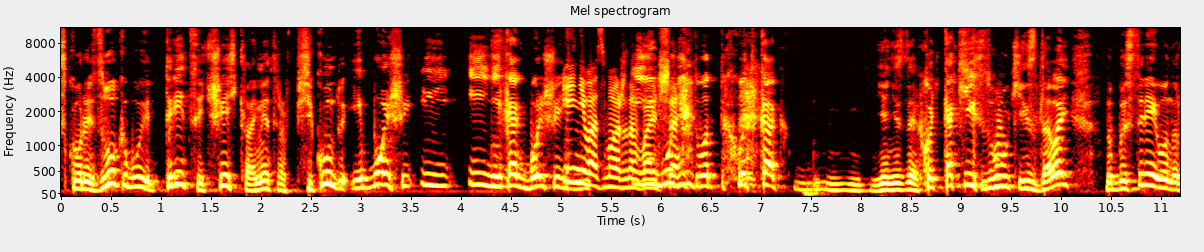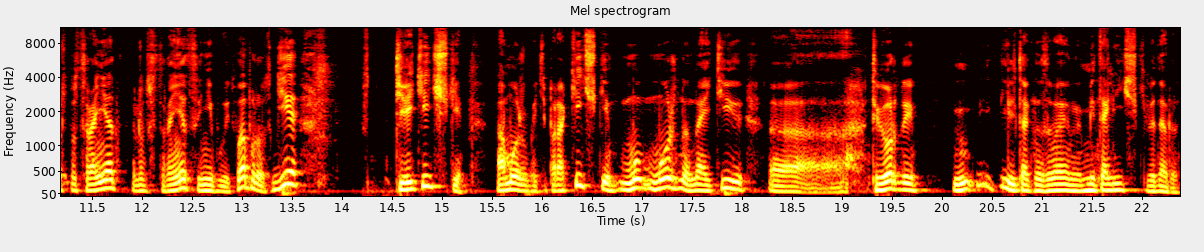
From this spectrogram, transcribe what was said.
скорость звука будет 36 километров в секунду и больше, и, и никак больше. И невозможно и больше. будет вот хоть как, я не знаю, хоть какие звуки издавай, но быстрее он распространять, распространяться не будет. Вопрос, где теоретически, а может быть и практически, можно найти э, твердый или так называемый металлический водород.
